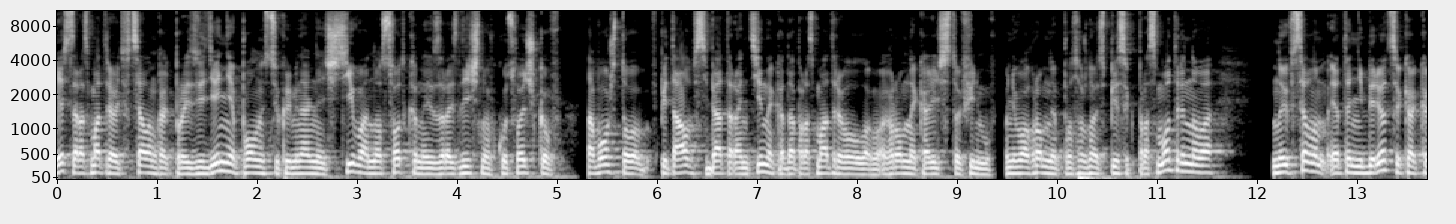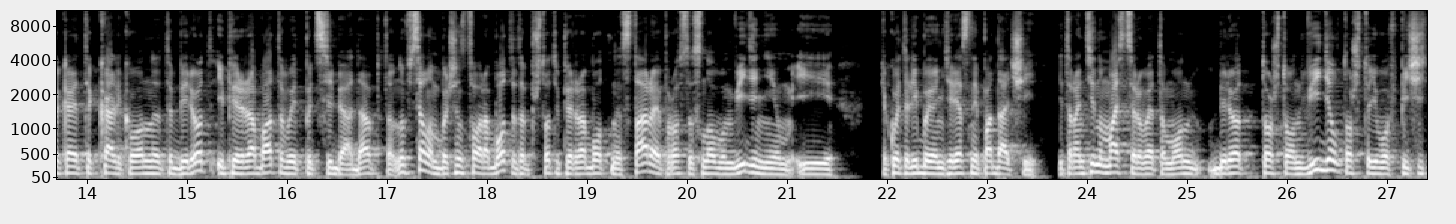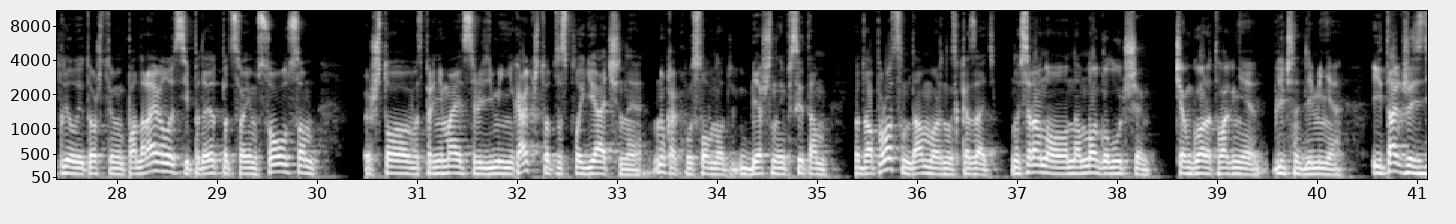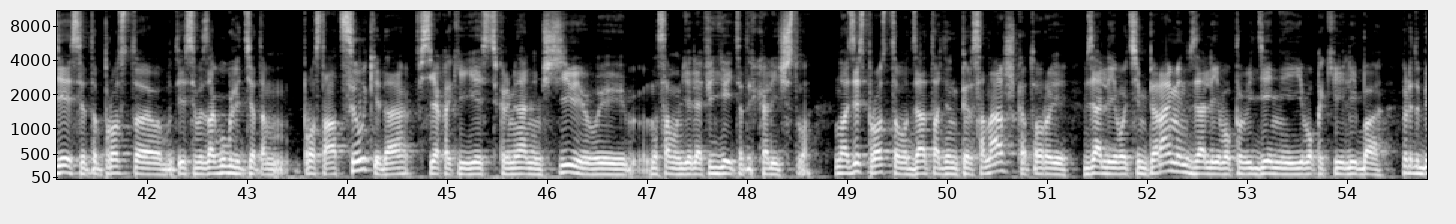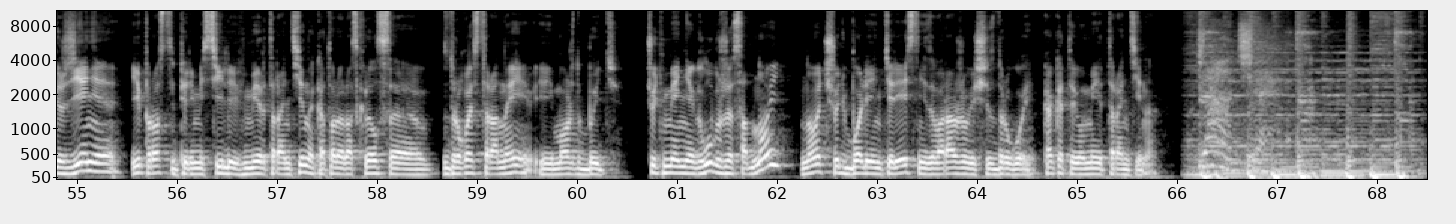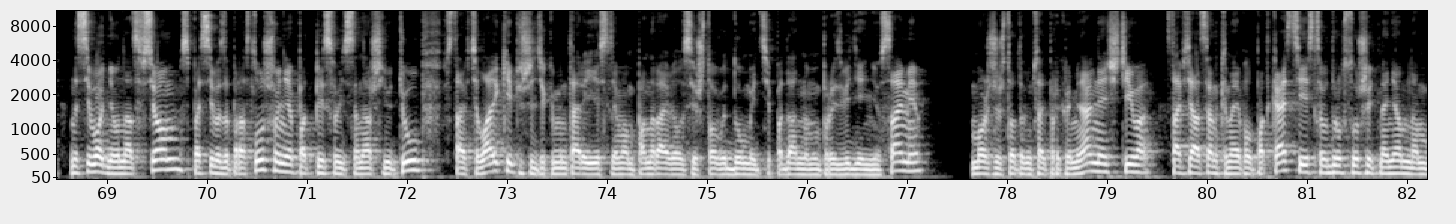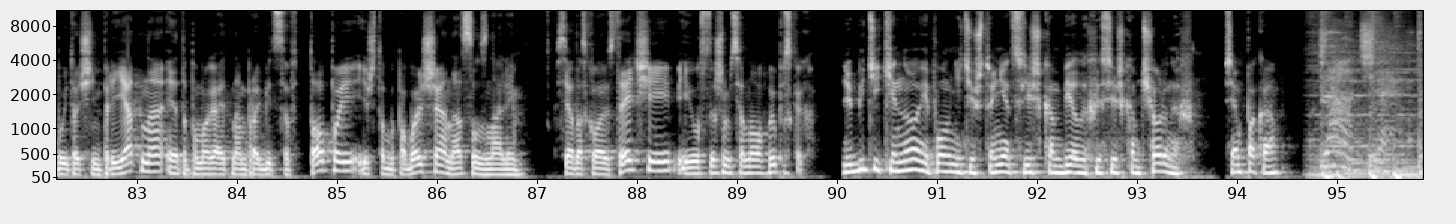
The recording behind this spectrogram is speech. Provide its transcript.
Если рассматривать в целом как произведение, полностью криминальное чтиво, оно соткано из различных кусочков того, что впитал в себя Тарантино, когда просматривал огромное количество фильмов. У него огромный послужной список просмотренного, ну и в целом это не берется как какая-то калька, он это берет и перерабатывает под себя, да, ну в целом большинство работ это что-то переработанное старое, просто с новым видением и какой-то либо интересной подачей. И Тарантино мастер в этом, он берет то, что он видел, то, что его впечатлило и то, что ему понравилось, и подает под своим соусом, что воспринимается людьми не как что-то сплагиаченное, ну, как условно вот, бешеные псы там под вопросом, да, можно сказать, но все равно он намного лучше, чем город в огне, лично для меня. И также здесь это просто, вот если вы загуглите там просто отсылки, да, все, какие есть в криминальном чтиве, вы на самом деле офигеете от их количества. Ну а здесь просто вот взят один персонаж, который взяли его темперамент, взяли его поведение, его какие-либо предубеждения и просто переместили в мир Тарантино, который раскрылся с другой стороны и может быть чуть менее глубже с одной, но чуть более интереснее и завораживающий с другой, как это и умеет Тарантино. На сегодня у нас все. Спасибо за прослушивание. Подписывайтесь на наш YouTube, ставьте лайки, пишите комментарии, если вам понравилось и что вы думаете по данному произведению сами. Можете что-то написать про криминальное чтиво. Ставьте оценки на Apple подкасте, если вдруг слушать на нем, нам будет очень приятно. Это помогает нам пробиться в топы и чтобы побольше о нас узнали. Всех до скорой встречи и услышимся в новых выпусках. Любите кино и помните, что нет слишком белых и слишком черных. Всем пока. Don't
